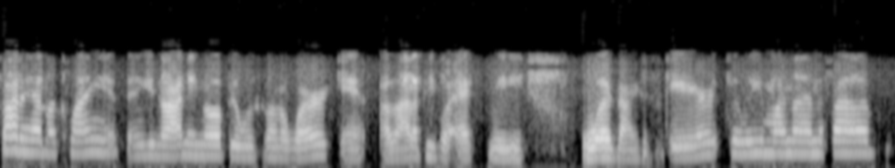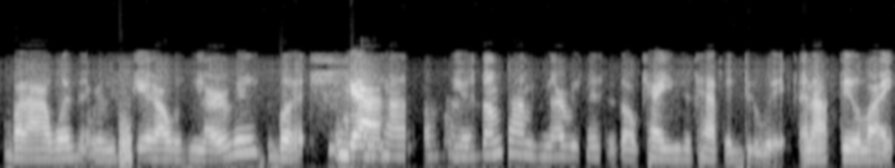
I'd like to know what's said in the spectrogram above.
So I didn't have no clients, and, you know, I didn't know if it was going to work. And a lot of people asked me, was I scared to leave my 9 to 5? But I wasn't really scared. I was nervous. But yeah, sometimes, you, sometimes nervousness is okay. You just have to do it. And I feel like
